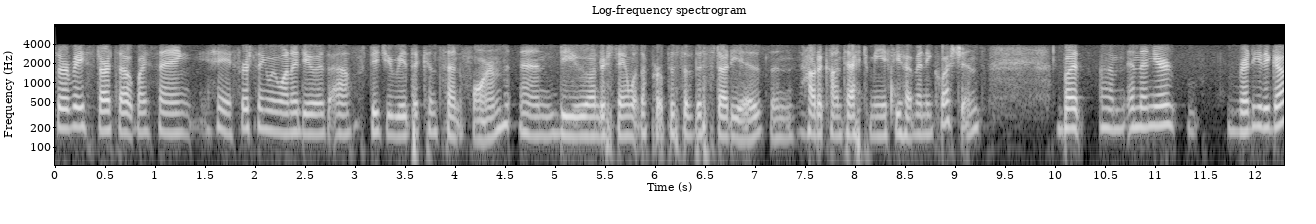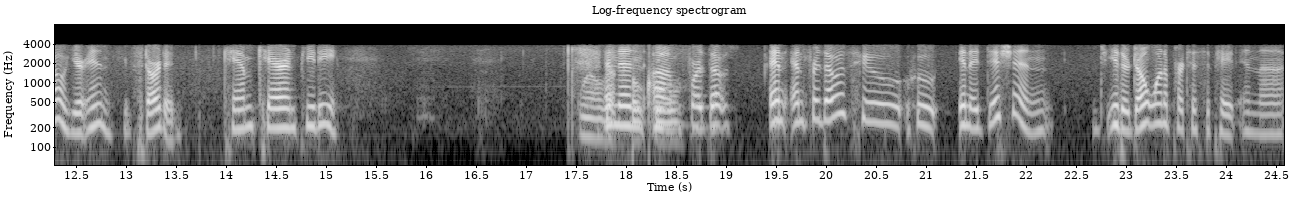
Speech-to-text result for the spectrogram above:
survey starts out by saying, "Hey, first thing we want to do is ask, did you read the consent form and do you understand what the purpose of this study is and how to contact me if you have any questions?" But um, and then you're ready to go. You're in. You've started. Cam, Care, and PD. Well, that's and then so cool. um, for those and and for those who who in addition either don't want to participate in the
